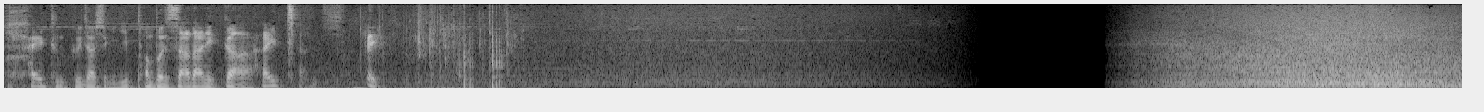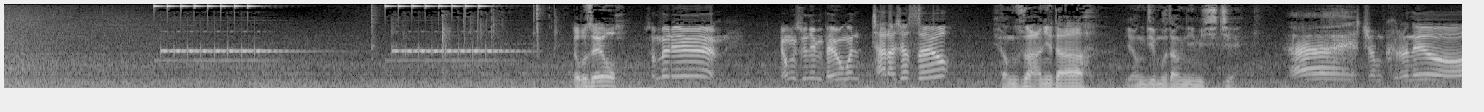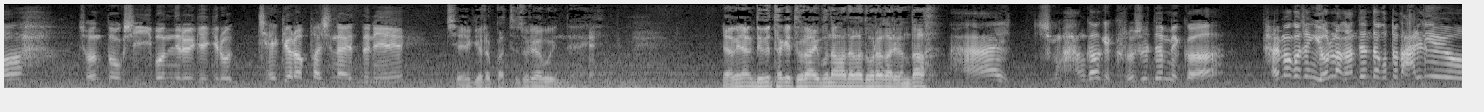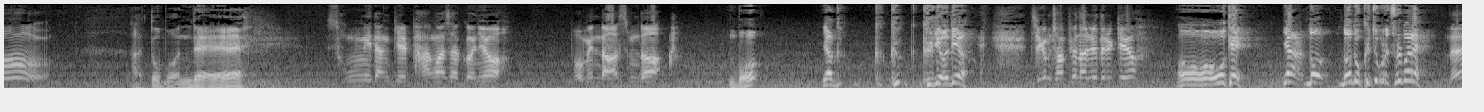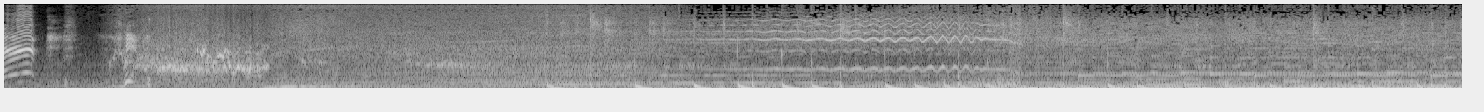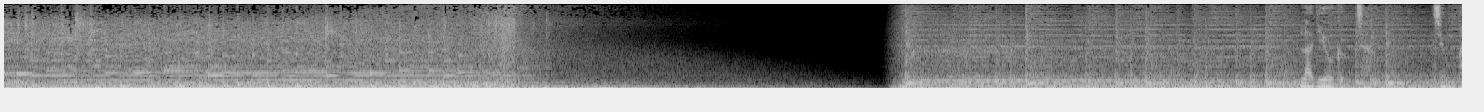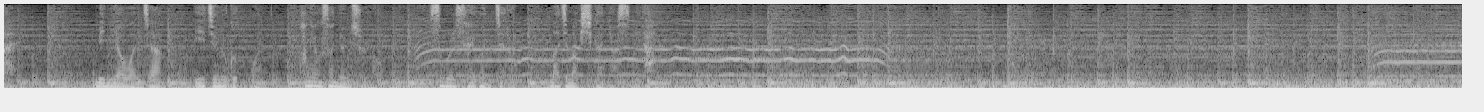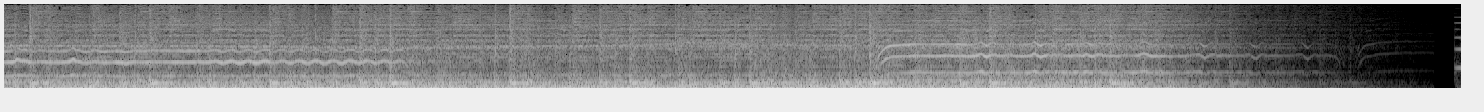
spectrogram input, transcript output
하여튼 그 자식 입 한 번 싸다니까. 하이 참. 에이. 여보세요. 선배님, 영수님 배웅은 잘하셨어요? 형수 아니다. 영지 무당님이시지. 아, 좀 그러네요. 전 또 혹시 이번 일을 계기로 재결합하시나 했더니 재결합 같은 소리 하고 있네. 야 그냥 느긋하게 드라이브나 하다가 돌아가련다. 아, 지금 한가하게 그러실 때입니까? 달마 과장이 연락 안 된다고 또 난리예요. 아 또 뭔데? 속리단길 방화 사건이요. 범인 나왔습니다. 뭐? 야, 그, 그, 그 그게 어디야? 지금 좌표 알려드릴게요. 어, 어, 오케이. 야, 너, 너도 그쪽으로 출발해. 네. 라디오 극장 증발 민여 원작 이진우 극본 황영선 연출로 23번째로 마지막 시간이었습니다.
